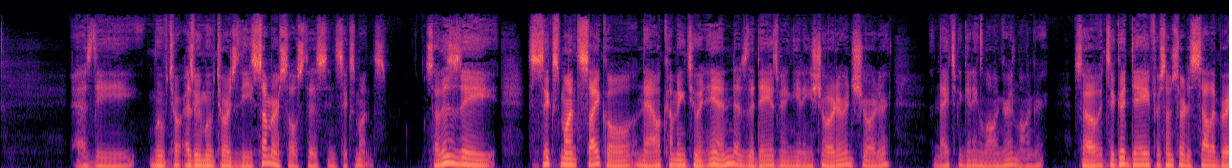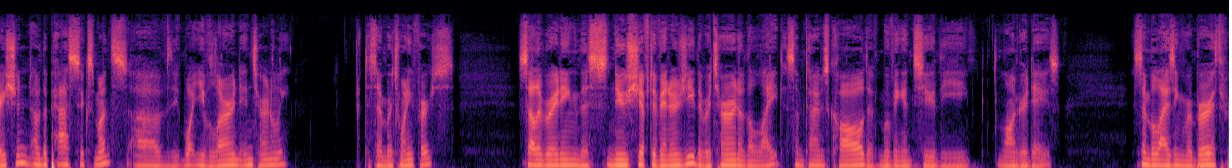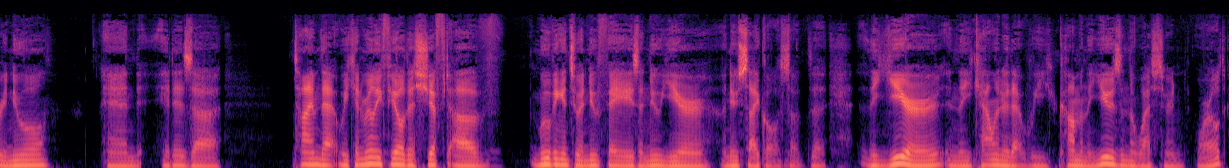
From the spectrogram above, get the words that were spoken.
as the move to, as we move towards the summer solstice in six months. So this is a six month cycle now coming to an end as the day has been getting shorter and shorter. The night's been getting longer and longer. So it's a good day for some sort of celebration of the past six months of the, what you've learned internally. December 21st celebrating this new shift of energy, the return of the light, sometimes called, of moving into the longer days, symbolizing rebirth, renewal, and it is a time that we can really feel this shift of moving into a new phase, a new year, a new cycle. So the the year in the calendar that we commonly use in the Western world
